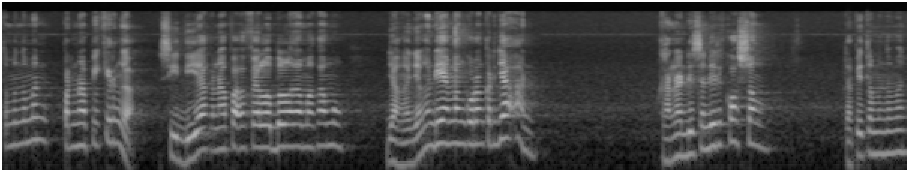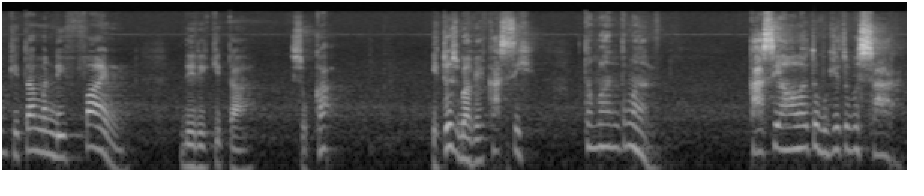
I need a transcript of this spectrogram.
teman-teman pernah pikir nggak? Si dia kenapa available sama kamu? Jangan-jangan dia emang kurang kerjaan. Karena dia sendiri kosong. Tapi teman-teman kita mendefine diri kita suka itu sebagai kasih. Teman-teman kasih Allah itu begitu besar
